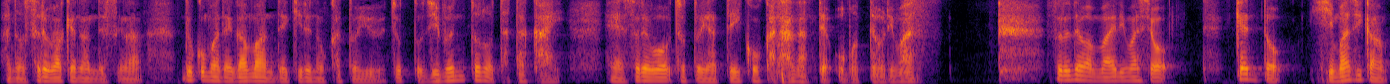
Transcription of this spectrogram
あの、するわけなんですが、どこまで我慢できるのかという、ちょっと自分との戦い、えーそれをちょっとやっていこうかななんて思っております。それでは参りましょう。ケント、暇時間。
